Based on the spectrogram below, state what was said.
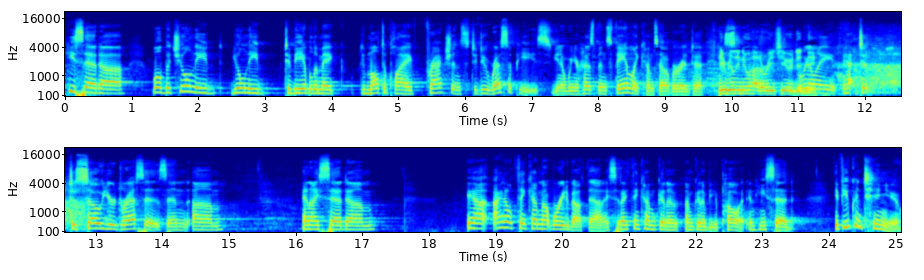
"He said, uh, well, but you'll need you'll need to be able to make." To multiply fractions to do recipes. You know, when your husband's family comes over and to he really knew how to reach you, didn't really he? Really to to sew your dresses and um, and I said, um, yeah, I don't think I'm not worried about that. I said, I think I'm gonna I'm gonna be a poet. And he said, if you continue.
